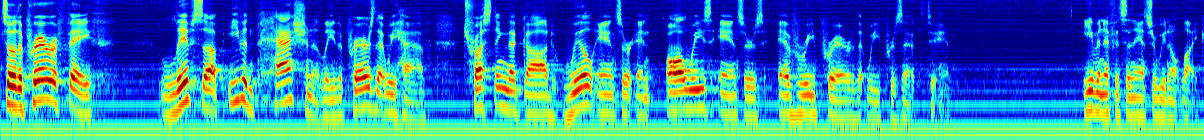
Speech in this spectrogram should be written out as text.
So the prayer of faith lifts up, even passionately, the prayers that we have, trusting that God will answer and always answers every prayer that we present to Him. even if it's an answer we don't like.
